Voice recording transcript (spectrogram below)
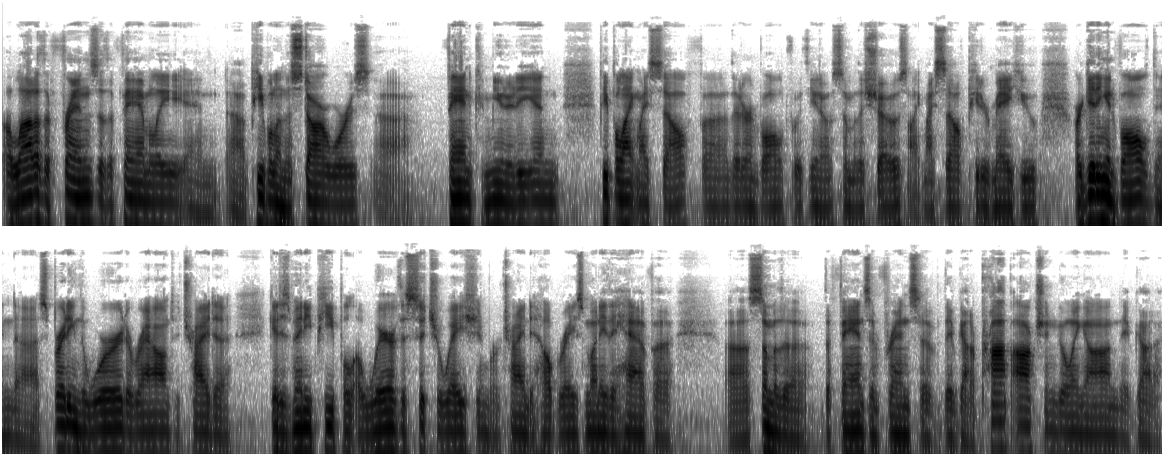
a lot of the friends of the family and uh, people in the Star Wars uh, fan community and people like myself uh, that are involved with you know some of the shows like myself Peter Mayhew are getting involved in uh, spreading the word around to try to get as many people aware of the situation. We're trying to help raise money. They have uh, uh, some of the, the fans and friends have they've got a prop auction going on. They've got a,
